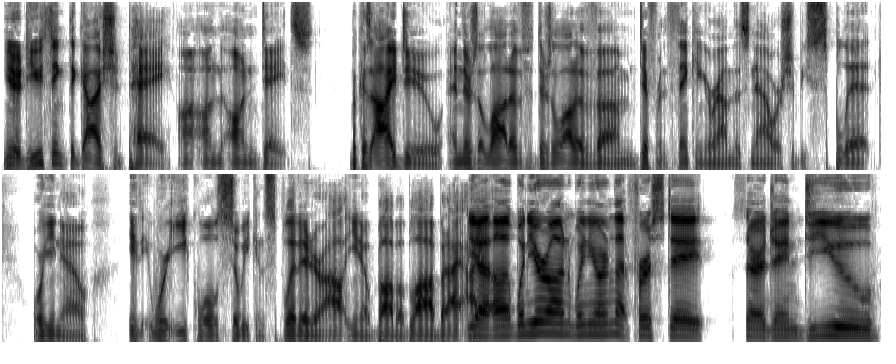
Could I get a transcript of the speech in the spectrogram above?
You know, do you think the guy should pay on on, on dates? Because I do, and there's a lot of there's a lot of um, different thinking around this now, where it should be split, or you know, it, we're equals, so we can split it, or I'll, you know, blah blah blah. But I, I Yeah, uh, when you're on when you're on that first date, Sarah Jane, do you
